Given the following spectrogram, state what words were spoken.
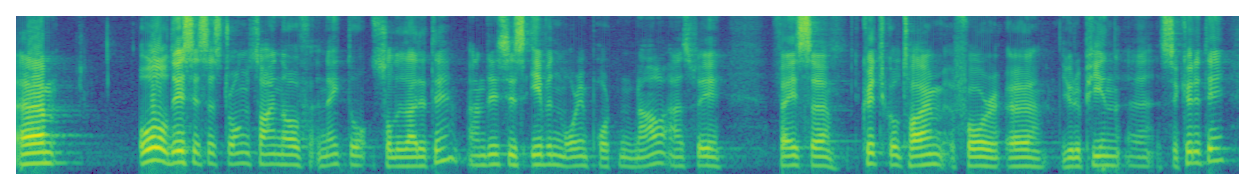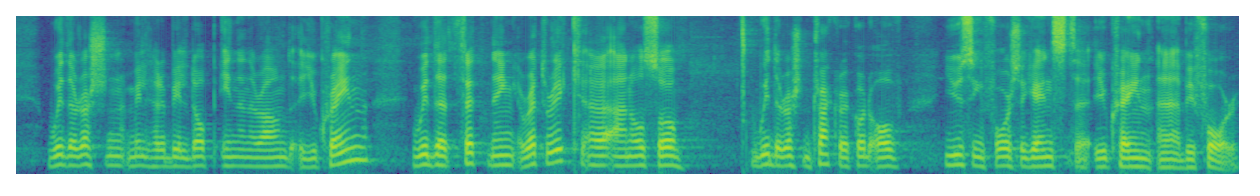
Um, all of this is a strong sign of NATO solidarity, and this is even more important now as we face a critical time for uh, European uh, security with the Russian military build-up in and around Ukraine, with the threatening rhetoric, uh, and also with the Russian track record of using force against uh, Ukraine uh, before.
